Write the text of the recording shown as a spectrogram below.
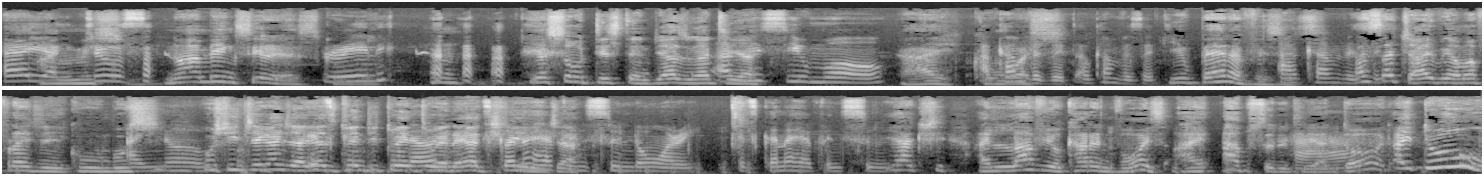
Hi, I young miss Juice. No, I'm being serious. Really? You're so distant. You're I miss you more. Hi, I'll come visit. I'll come visit. You better visit. I'll come visit. Asajiving ama Friday know. Ushintshe kanjani ezi 2020 No, wena it's gonna happen yakushintsha. soon. Don't worry. It's gonna happen soon. Yakushi- I love your current voice. I absolutely adore it. I do.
